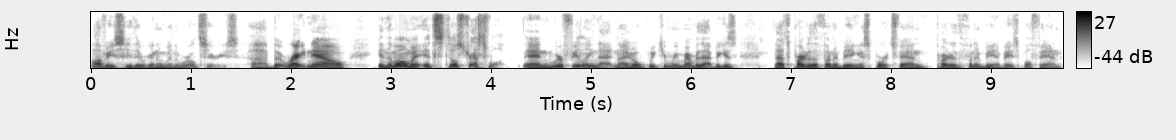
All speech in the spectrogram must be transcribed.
obviously they were going to win the World Series. Uh, but right now, in the moment, it's still stressful. And we're feeling that. And I hope we can remember that because that's part of the fun of being a sports fan. Part of the fun of being a baseball fan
